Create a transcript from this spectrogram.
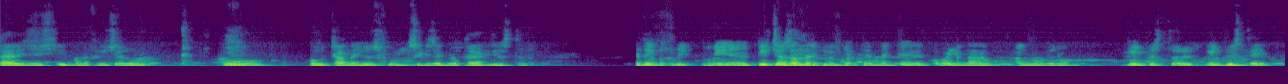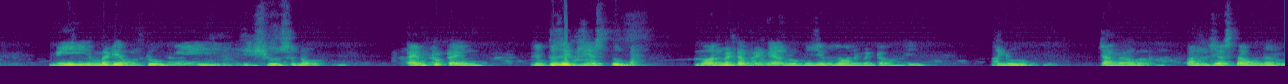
తయారు చేసి మన ఫ్యూచర్ చాలా యూస్ఫుల్ సిటిజన్గా తయారు చేస్తారు. అయితే మీ టీచర్స్ అందరికీ విజ్ఞప్తి ఏంటంటే ఒకవేళ నన్ను మీరు గెలిపిస్తారు గెలిపిస్తే మీ ఇమ్మీడియట్ ఉంటూ మీ ఇష్యూస్ను టైం టు టైం రిప్రజెంట్ చేస్తూ గవర్నమెంట్ ఆఫ్ ఇండియాలో బీజేపీ గవర్నమెంట్ ఉంది. వాళ్ళు చాలా పనులు చేస్తూ ఉన్నారు.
